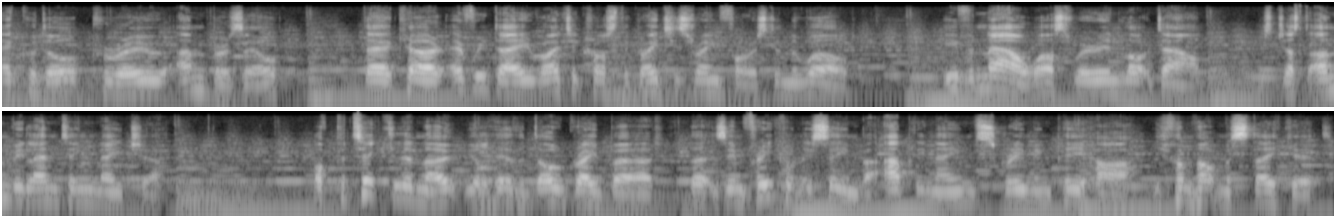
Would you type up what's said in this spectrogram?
Ecuador, Peru, and Brazil. They occur every day right across the greatest rainforest in the world. Even now, whilst we're in lockdown, it's just unrelenting nature. Of particular note, you'll hear the dull grey bird that is infrequently seen but aptly named Screaming Piha. You'll not mistake it.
